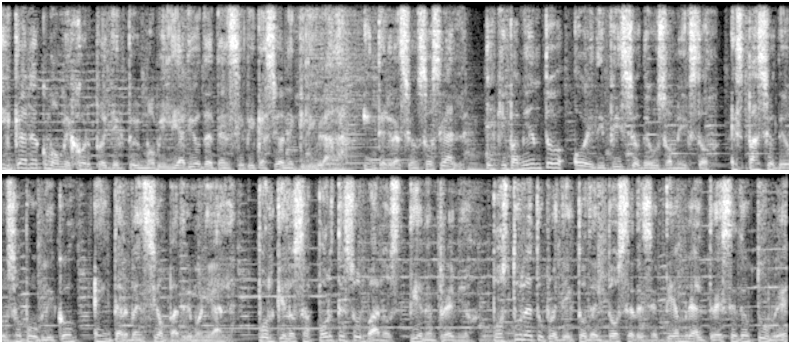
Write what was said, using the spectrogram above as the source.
y gana como mejor proyecto inmobiliario de densificación equilibrada, integración social, equipamiento o edificio de uso mixto, espacio de uso público e intervención patrimonial. Porque los aportes urbanos tienen premio. Postula tu proyecto del 12 de septiembre al 13 de octubre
